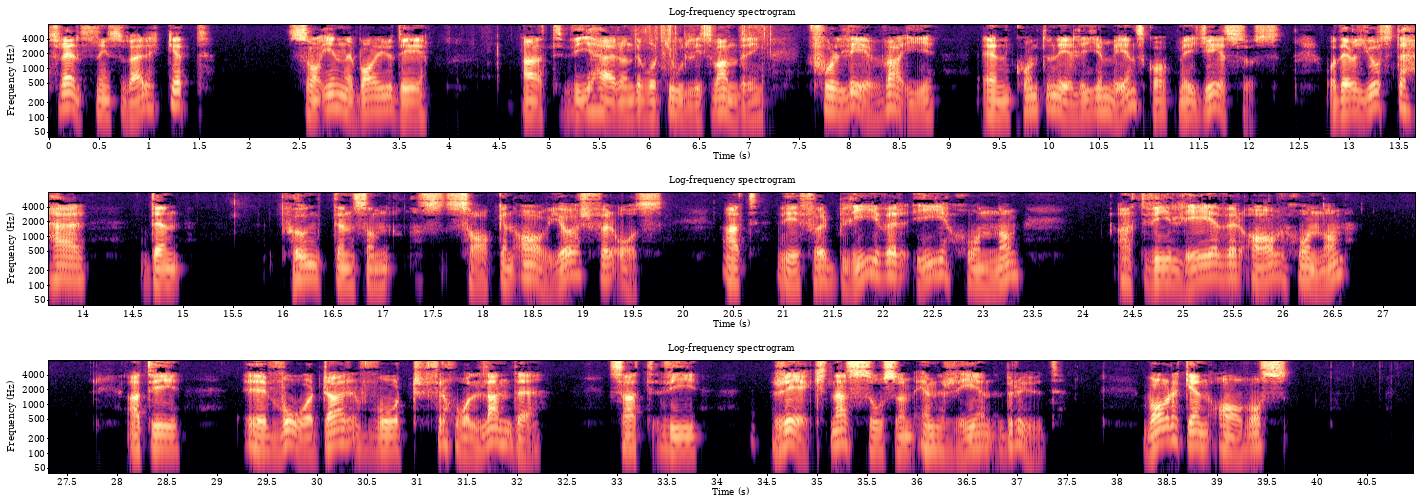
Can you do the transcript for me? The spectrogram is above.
frälsningsverket så innebar ju det att vi här under vårt jordlivsvandring får leva i en kontinuerlig gemenskap med Jesus. Och det är väl just det här, den punkten som saken avgörs för oss. Att vi förbliver i honom, att vi lever av honom, att vi eh, vårdar vårt förhållande så att vi räknas såsom en ren brud. Var och en av oss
